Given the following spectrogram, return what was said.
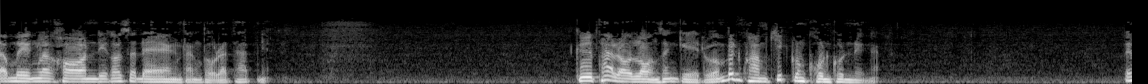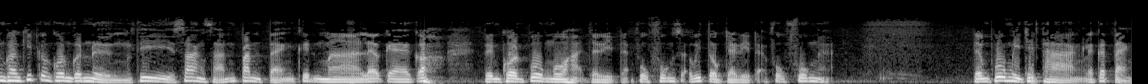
ละเมงละครที่เขาแสดงทางโทรทัศน์เนี่ย คือถ้าเราลองสังเกตว่ามันเป็นความคิดของคนคนหนึ่งอะเป็นความคิดของคนคนหนึ่งที่สร้างสารรค์ปั้นแต่งขึ้นมาแล้วแกก็เป็นคนพวกโมหะจริตอะฟุกฟุ้งวิตกจริตอะฟุกฟุ้งอะเต็มผู้มีทิศทางแล้วก็แต่ง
